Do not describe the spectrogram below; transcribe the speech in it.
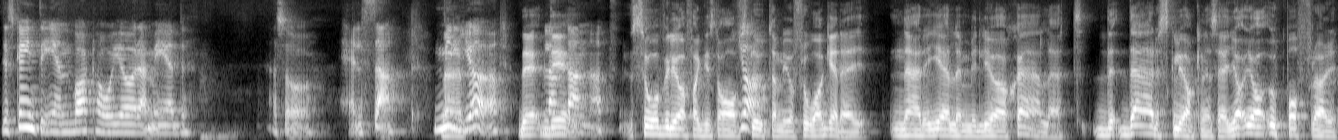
det ska inte enbart ha att göra med alltså, hälsa, miljö det, bland det, annat. Så vill jag faktiskt avsluta ja. med att fråga dig. När det gäller miljöskälet, där skulle jag kunna säga, jag, jag uppoffrar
